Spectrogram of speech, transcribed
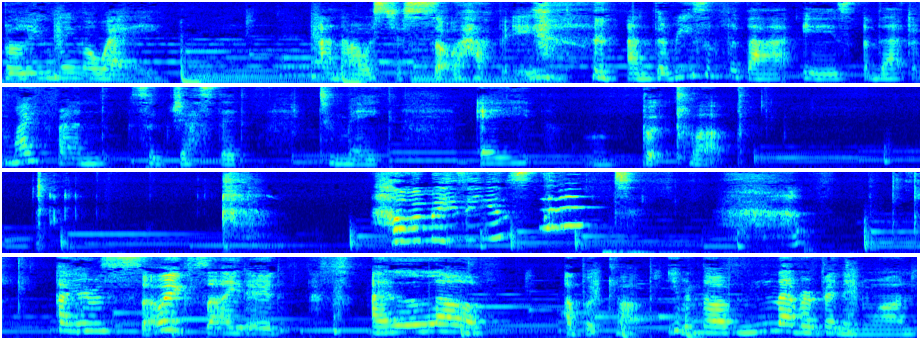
blooming away and I was just so happy. and the reason for that is that my friend suggested to make a book club excited. I love a book club, even though I've never been in one.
